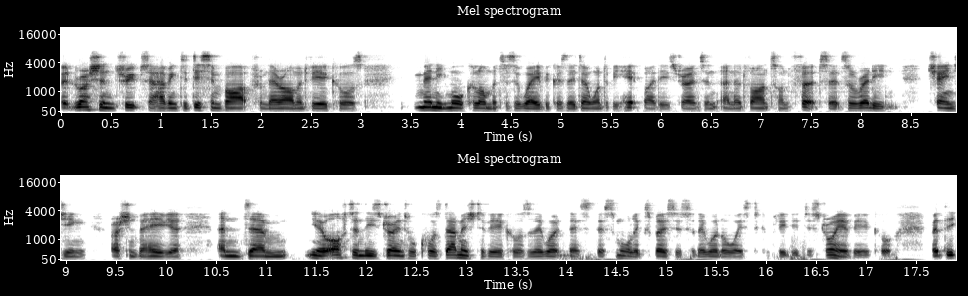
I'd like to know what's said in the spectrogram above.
but Russian troops are having to disembark from their armored vehicles many more kilometers away because they don't want to be hit by these drones and, and advance on foot. So it's already changing Russian behavior. And um, you know, often these drones will cause damage to vehicles. They won't. They're, they're small explosives, so they won't always completely destroy a vehicle. But the,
